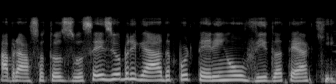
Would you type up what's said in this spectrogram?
Abraço a todos vocês e obrigada por terem ouvido até aqui.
